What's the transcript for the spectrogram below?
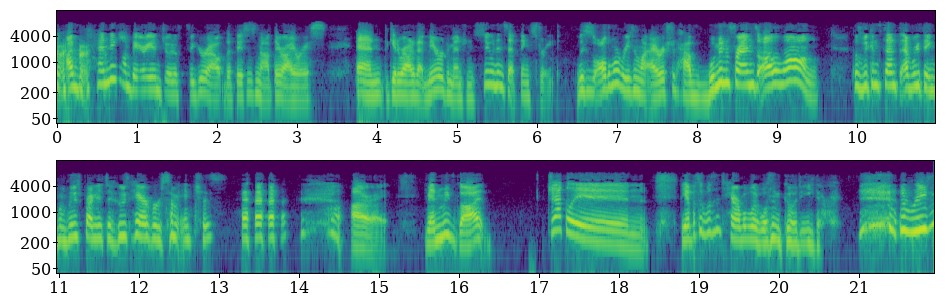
I'm depending on Barry and Joe to figure out that this is not their Iris and get her out of that mirror dimension soon and set things straight. This is all the more reason why Iris should have women friends all along. Because we can sense everything from who's pregnant to whose hair grew some inches. all right. Then we've got Jacqueline. The episode wasn't terrible, but it wasn't good either. the reason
